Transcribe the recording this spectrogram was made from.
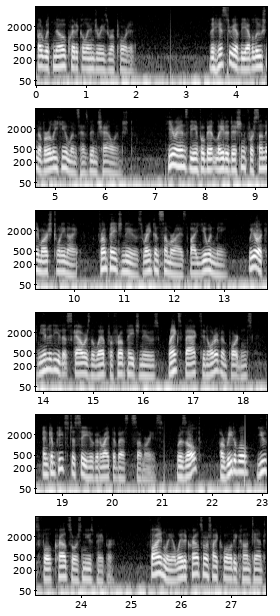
but with no critical injuries reported. The history of the evolution of early humans has been challenged. Here ends the Infobitt late edition for Sunday, March 29th. Front page news, ranked and summarized by you and me. We are a community that scours the web for front page news, ranks facts in order of importance, and competes to see who can write the best summaries. Result? A readable, useful, crowdsourced newspaper. Finally, a way to crowdsource high quality content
